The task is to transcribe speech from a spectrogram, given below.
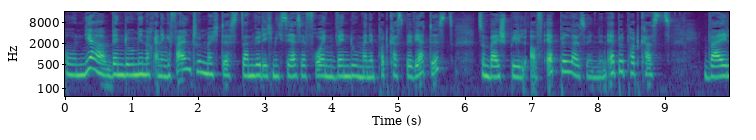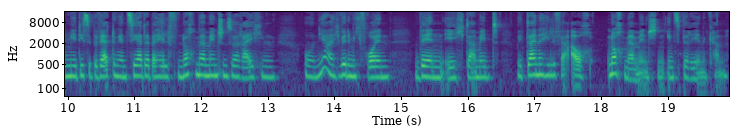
Und ja, wenn du mir noch einen Gefallen tun möchtest, dann würde ich mich sehr, sehr freuen, wenn du meinen Podcast bewertest. Zum Beispiel auf Apple, also in den Apple Podcasts, weil mir diese Bewertungen sehr dabei helfen, noch mehr Menschen zu erreichen. Und ja, ich würde mich freuen, wenn ich damit mit deiner Hilfe auch noch mehr Menschen inspirieren kann.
